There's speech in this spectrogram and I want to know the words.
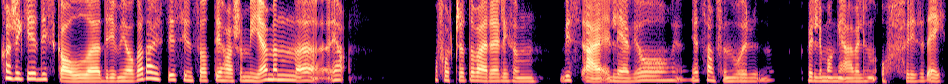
kanskje ikke de skal eh, drive med yoga, da, hvis de syns at de har så mye, men uh, ja, å fortsette å være liksom jeg lever jo i et samfunn hvor veldig mange er veldig sånn offer i sitt eget,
